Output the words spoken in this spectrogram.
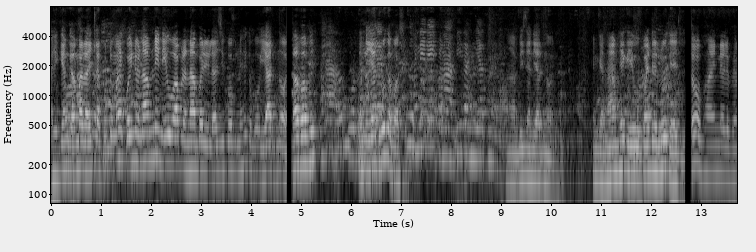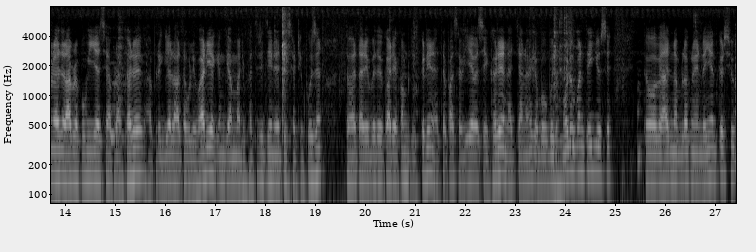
હજી કેમ કે અમારા એટલા કુટુંબમાં કોઈનું નામ નહીં ને એવું આપણે નામ એટલે હજી કોક ને કે બહુ યાદ ન હોય. હા ભાભી તમને યાદ રહ્યું કે પાછું હા બીજાને યાદ ન રહે કેમ કે નામ છે કે એવું પાટીલ રોકે એટલે તો ફાઇનલી ફેમિલી અત્યારે આપણે પૂગી ગયા છે આપણા ઘરે. આપણે ગયેલા હતા ઓલી વાડીએ, કેમ કે અમારી ભત્રીજીને હતી છઠ્ઠી પૂજન. તો અત્યારે એ બધું કાર્ય કમ્પ્લીટ કરીને અત્યારે પાછા આવ્યા ઘરે ને અત્યારનું કે બહુ બધું મોડું પણ થઈ ગયું છે. તો હવે આજના બ્લોગનો એન્ડ અહીંયા જ કરશું.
